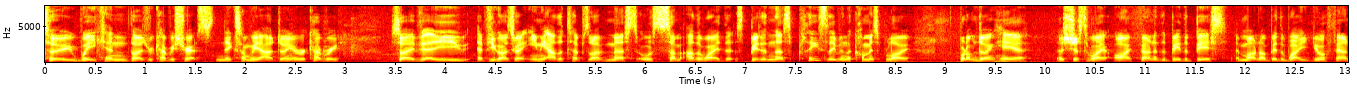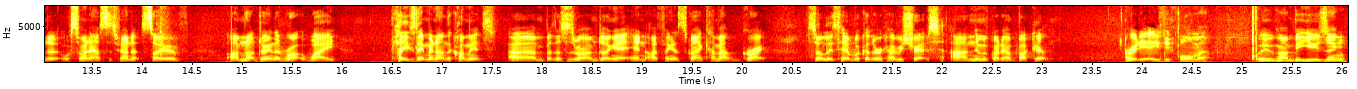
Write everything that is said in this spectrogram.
to weaken those recovery straps next time we are doing a recovery. So if you, if you guys got any other tips that I've missed or some other way that's better than this, please leave in the comments below. What I'm doing here is just the way I found it to be the best. It might not be the way you found it or someone else has found it. So if I'm not doing it the right way, please let me know in the comments um, but this is where I'm doing it and I think it's going to come out great. So let's have a look at the recovery straps. Um, then we've got our bucket ready easy former. We're going to be using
